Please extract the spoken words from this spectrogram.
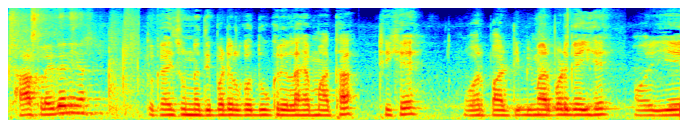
छाछ ले देनी यार तो गाइस उन्नति पटेल को दुख रेला है माथा ठीक है और पार्टी बीमार पड़ गई है और ये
